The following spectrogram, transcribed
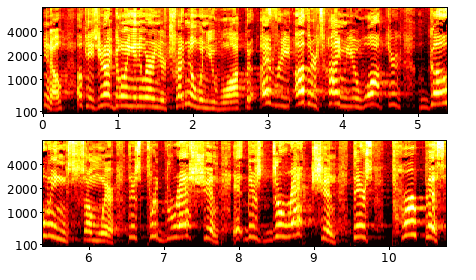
You know, okay, so you're not going anywhere on your treadmill when you walk, but every other time you walk, you're going somewhere. There's progression, there's direction, there's purpose.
